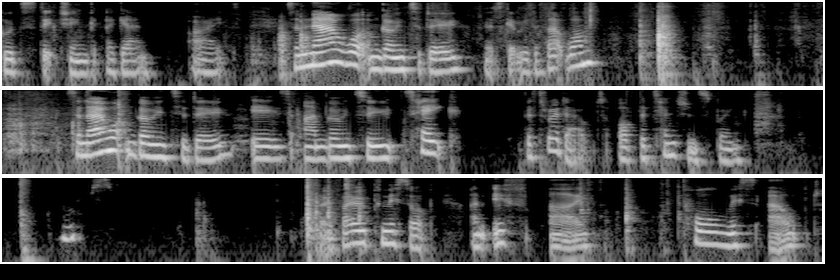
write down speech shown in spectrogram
good stitching again. All right. So now what I'm going to do, let's get rid of that one. So now what I'm going to do is I'm going to take the thread out of the tension spring. Oops. So if I open this up and if I pull this out,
